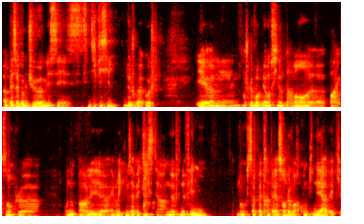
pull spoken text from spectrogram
appelez ça comme tu veux, mais c'est difficile de jouer à gauche. Et euh, je le vois bien aussi, notamment, par exemple, on nous parlait, euh, nous avait dit que c'était un 9, 9,5. Donc ça peut être intéressant de le voir combiné avec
